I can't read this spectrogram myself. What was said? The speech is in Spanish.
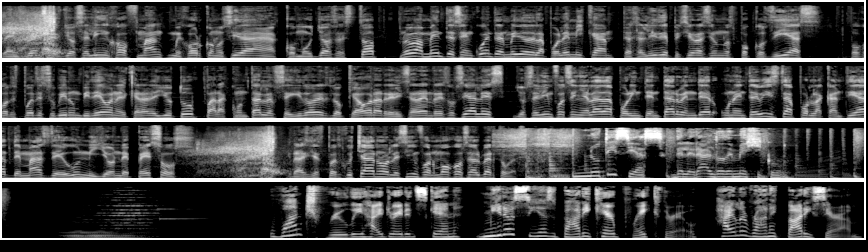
La influencer Jocelyn Hoffman, mejor conocida como Just Stop, nuevamente se encuentra en medio de la polémica tras salir de prisión hace unos pocos días. Poco después de subir un video en el canal de YouTube para contarle a los seguidores lo que ahora realizará en redes sociales, Jocelyn fue señalada por intentar vender una entrevista por la cantidad de más de un millón de pesos. Gracias por escucharnos, les informó José Alberto García. Noticias del Heraldo de México. Want truly hydrated skin? Body Care Breakthrough Hyaluronic Body Serum.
